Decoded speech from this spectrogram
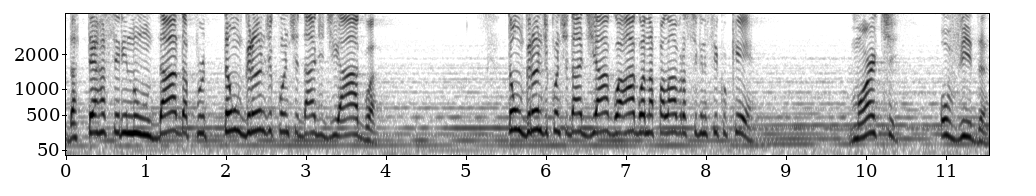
da terra ser inundada por tão grande quantidade de água. Tão grande quantidade de água, água na palavra significa o quê? Morte ou vida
